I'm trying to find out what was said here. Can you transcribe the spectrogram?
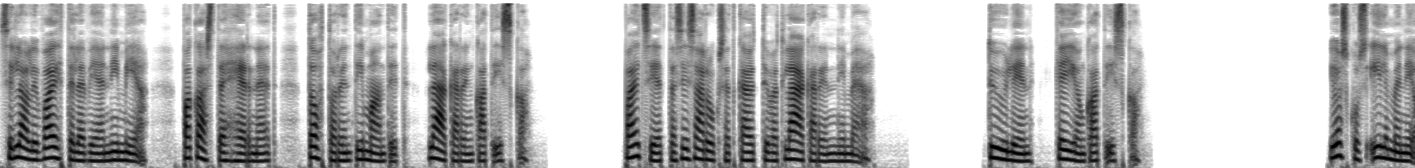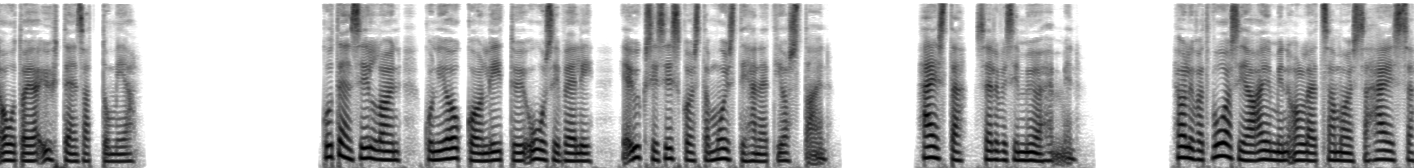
Sillä oli vaihtelevia nimiä, pakasteherneet, tohtorin timantit, lääkärin katiska. Paitsi että sisarukset käyttivät lääkärin nimeä. Tyyliin Keijon katiska. Joskus ilmeni outoja yhteensattumia. Kuten silloin, kun joukkoon liittyi uusi veli ja yksi siskoista muisti hänet jostain. Häistä selvisi myöhemmin. He olivat vuosia aiemmin olleet samoissa häissä,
